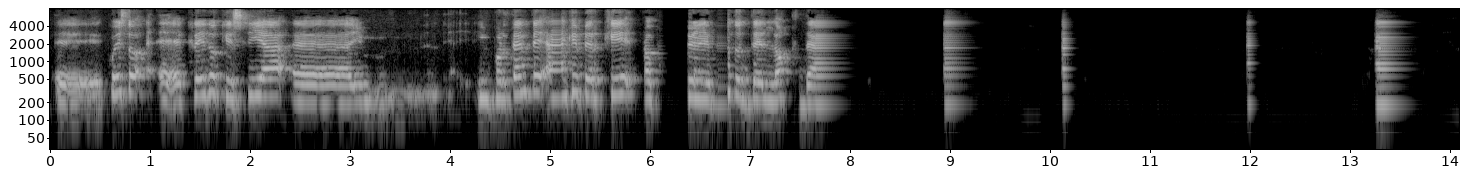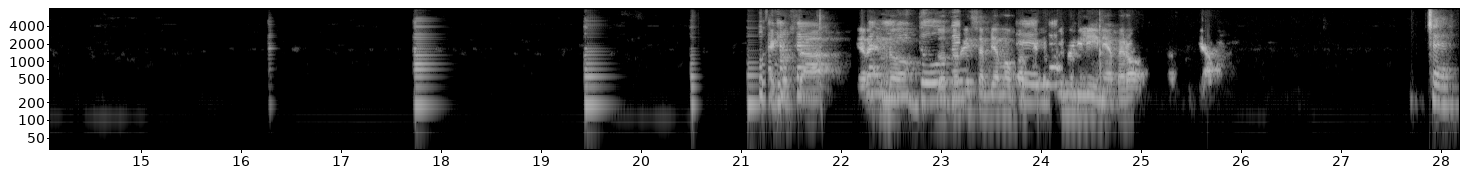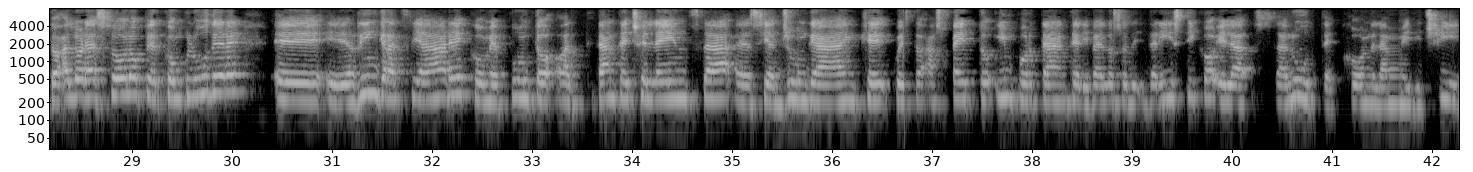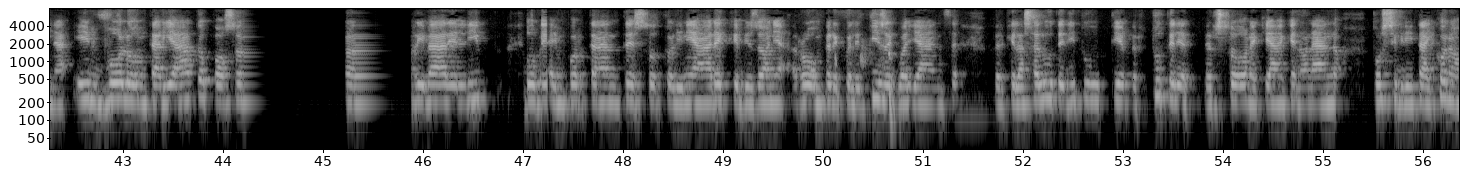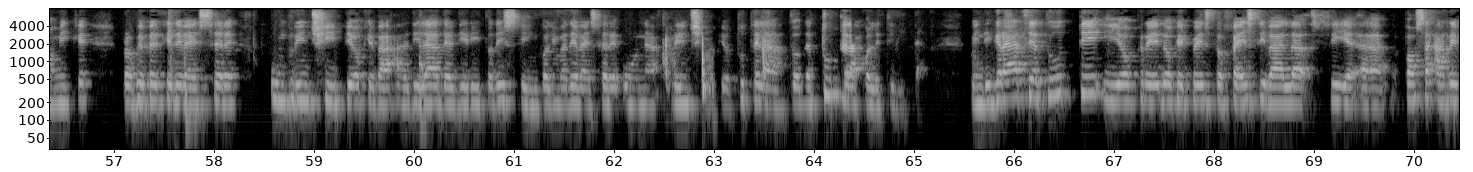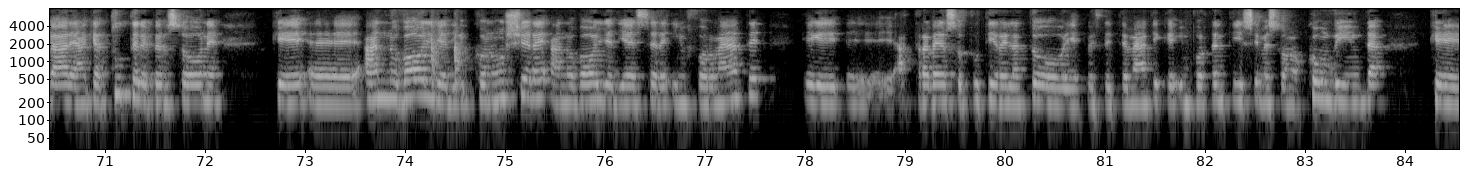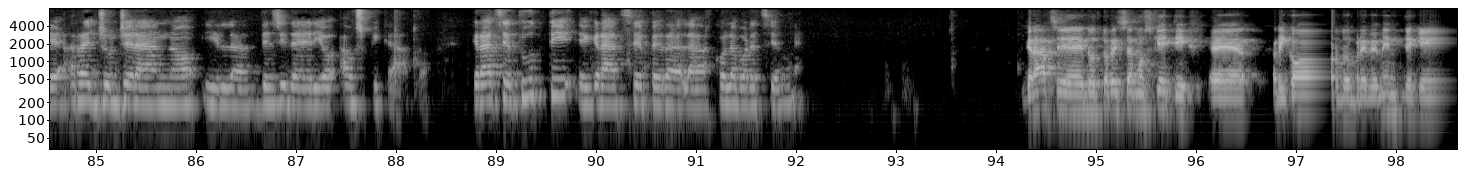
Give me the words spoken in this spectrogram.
Eh, questo eh, credo che sia eh, importante anche perché proprio nel periodo del lockdown Ecco, sta chiarendo, dottoressa, abbiamo qualche eh, problema di linea, però Certo, allora solo per concludere eh, eh, ringraziare come appunto a tanta eccellenza eh, si aggiunga anche questo aspetto importante a livello solidaristico e la salute con la medicina e il volontariato possono arrivare lì dove è importante sottolineare che bisogna rompere quelle diseguaglianze perché la salute di tutti e per tutte le persone che anche non hanno possibilità economiche, proprio perché deve essere un principio che va al di là del diritto dei singoli, ma deve essere un principio tutelato da tutta la collettività. Quindi grazie a tutti, io credo che questo festival si, eh, possa arrivare anche a tutte le persone che eh, hanno voglia di conoscere, hanno voglia di essere informate e eh, attraverso tutti i relatori e queste tematiche importantissime sono convinta che raggiungeranno il desiderio auspicato. Grazie a tutti e grazie per la collaborazione. Grazie dottoressa Moschetti. Eh, ricordo brevemente che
